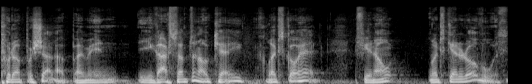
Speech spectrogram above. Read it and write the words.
Put up or shut up. I mean, you got something? Okay, let's go ahead. If you don't, let's get it over with.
